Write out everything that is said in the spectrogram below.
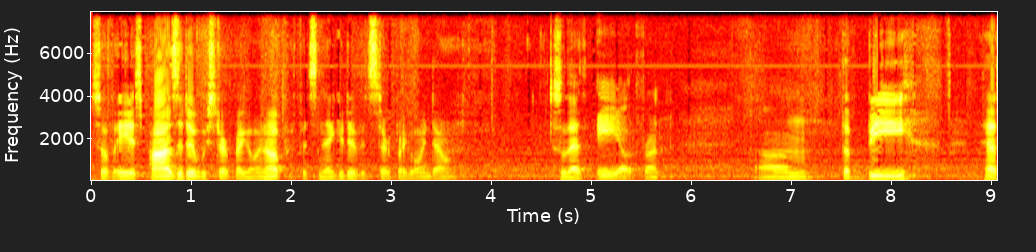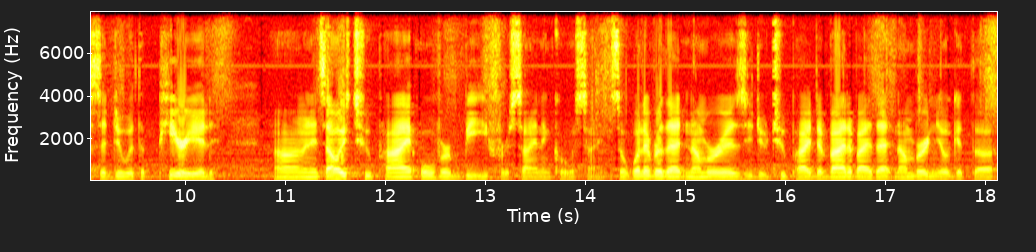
So if A is positive, we start by going up. If it's negative, it starts by going down. So that's A out front. Um, the B has to do with the period. Um, and it's always 2 pi over b for sine and cosine. So whatever that number is, you do 2 pi divided by that number and you'll get the,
